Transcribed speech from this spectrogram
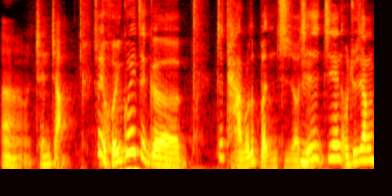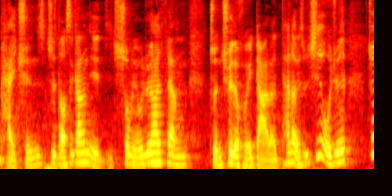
嗯，成长。所以回归这个这塔罗的本质哦，其实今天我觉得这张牌全，就是老师刚刚也说明，我觉得他非常准确的回答了他到底是不是。其实我觉得就。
